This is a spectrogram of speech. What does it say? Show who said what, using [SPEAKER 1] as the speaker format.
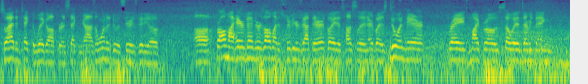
[SPEAKER 1] So I had to take the wig off for a second, guys. I wanted to do a serious video. Uh, for all my hair vendors, all my distributors out there, everybody that's hustling, everybody that's doing hair, braids, micros, sew-ins, everything,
